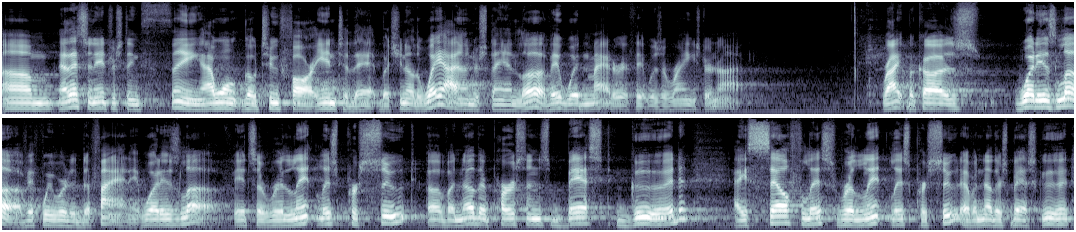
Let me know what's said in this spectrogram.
Um, now, that's an interesting thing. I won't go too far into that, but you know, the way I understand love, it wouldn't matter if it was arranged or not. Right? Because what is love if we were to define it? What is love? It's a relentless pursuit of another person's best good a selfless, relentless pursuit of another's best good.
